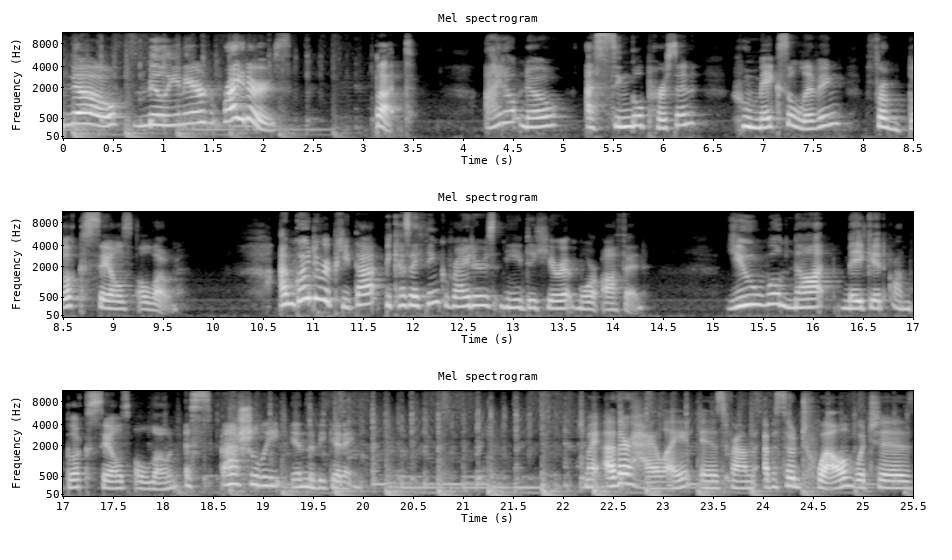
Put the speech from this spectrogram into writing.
know millionaire writers, but I don't know a single person who makes a living from book sales alone. I'm going to repeat that because I think writers need to hear it more often. You will not make it on book sales alone, especially in the beginning. My other highlight is from episode 12, which is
